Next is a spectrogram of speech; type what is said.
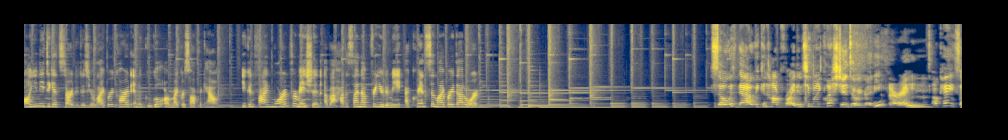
All you need to get started is your library card and a Google or Microsoft account. You can find more information about how to sign up for Udemy at cranstonlibrary.org. so with that, we can hop right into my questions. Are we ready? All right. Mhm. Okay, so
